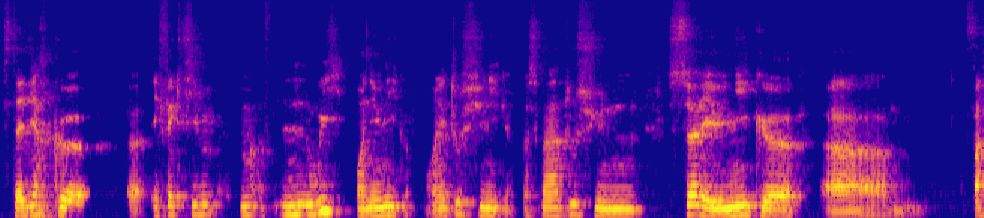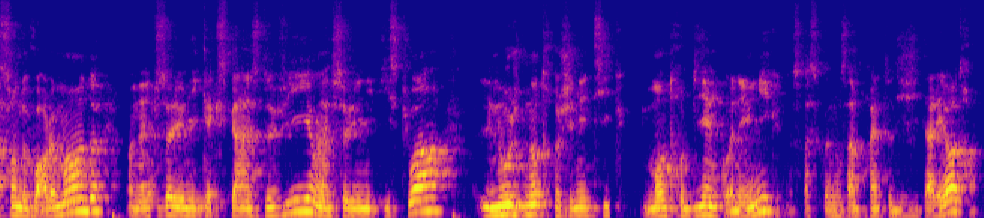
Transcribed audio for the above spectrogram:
C'est-à-dire mmh. que euh, effectivement, oui, on est unique, on est tous uniques. Parce qu'on a tous une seule et unique euh, façon de voir le monde, on a une seule et unique expérience de vie, on a une seule et unique histoire. Notre génétique montre bien qu'on est unique, ne serait-ce que nos empreintes digitales et autres.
